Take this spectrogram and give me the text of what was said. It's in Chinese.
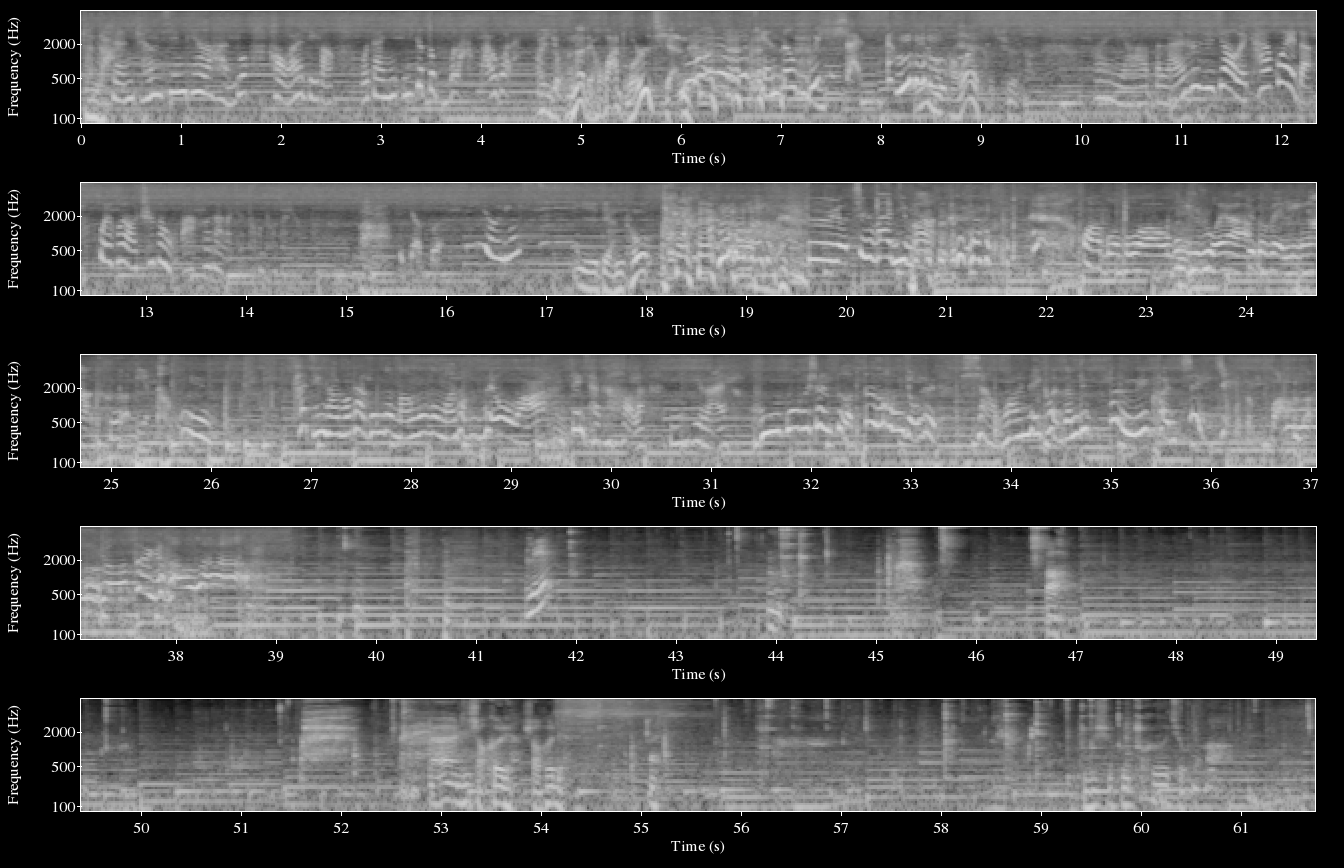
真的？省城新添了很多好玩的地方，我带您一个都不落玩过来。哎呦，那得花多少钱呢？钱都不是事儿。你怎么跑外头去了？哎呀，本来是去教委开会的，会后要吃饭，我爸喝大了，就偷偷的溜走了。啊，这叫做心有灵犀一点通。哎呀，吃饭去吧。花伯伯，我跟你说呀，这个伟林啊，特别疼你。他经常说他工作忙，工作忙，他不陪我玩。这下可好了，您一来，湖光山色，灯红酒绿，想玩哪款咱们就奔哪款去，就这么办了。哎呦，太好了！伟林，嗯，爸，哎，你少喝点，少喝点，来。你是会喝酒的吗？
